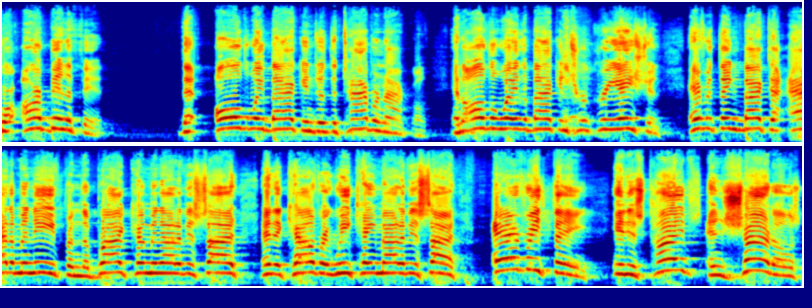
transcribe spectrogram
for our benefit that all the way back into the tabernacle and all the way back into creation Everything back to Adam and Eve, from the bride coming out of his side, and at Calvary, we came out of his side. Everything, it is types and shadows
